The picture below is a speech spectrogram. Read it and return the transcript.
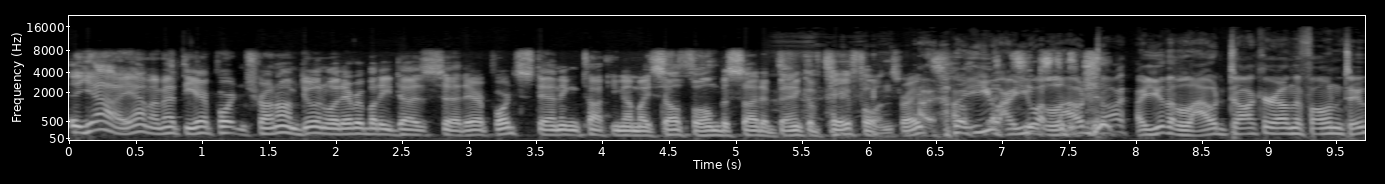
Yeah, I am. I'm at the airport in Toronto. I'm doing what everybody does at airports, standing talking on my cell phone beside a bank of payphones, right? Are you are you a loud talk? Are you the loud talker on the phone too?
